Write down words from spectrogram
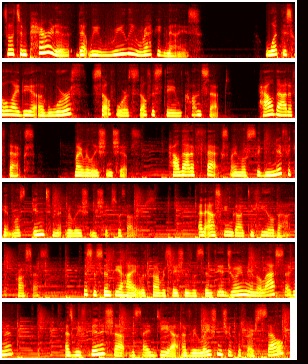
So it's imperative that we really recognize what this whole idea of worth, self worth, self esteem concept, how that affects my relationships, how that affects my most significant, most intimate relationships with others, and asking God to heal that process. This is Cinthia Hiett with Conversations with Cinthia. Join me in the last segment as we finish up this idea of relationship with ourself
